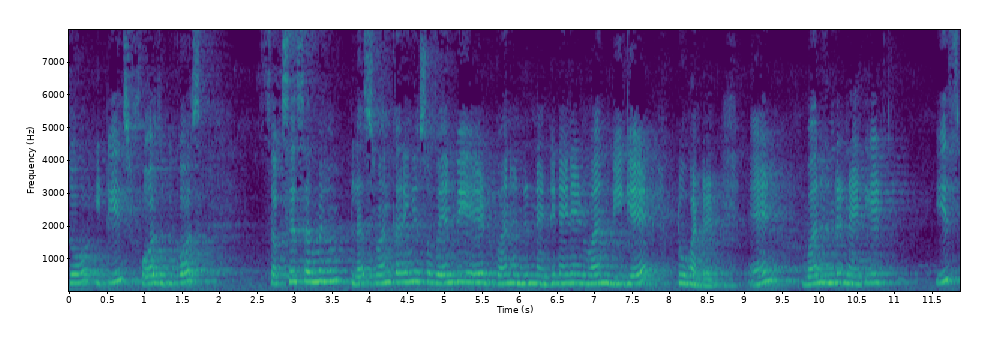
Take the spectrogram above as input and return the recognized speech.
so it is false because successor में हम प्लस वन करेंगे so when we add 199 and one we get 200 and 198 is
